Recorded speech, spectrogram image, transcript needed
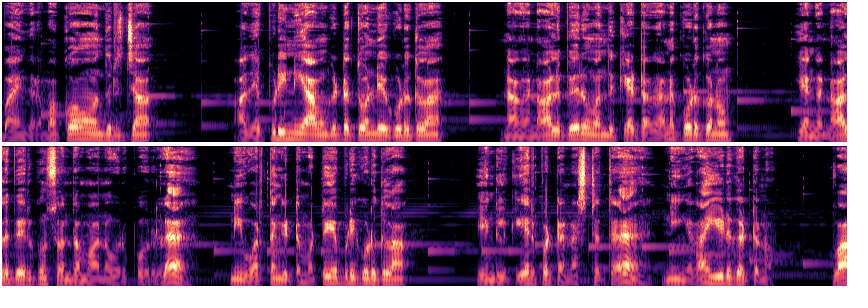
பயங்கரமாக கோபம் வந்துருச்சான் அது எப்படி நீ அவங்ககிட்ட தோண்டியை கொடுக்கலாம்? நாங்கள் நாலு பேரும் வந்து கேட்டால் தானே கொடுக்கணும்? எங்கள் நாலு பேருக்கும் சொந்தமான ஒரு பொருளை நீ ஒருத்தங்கிட்ட மட்டும் எப்படி கொடுக்கலாம்? எங்களுக்கு ஏற்பட்ட நஷ்டத்தை நீங்கள் தான் ஈடுகட்டணும். வா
